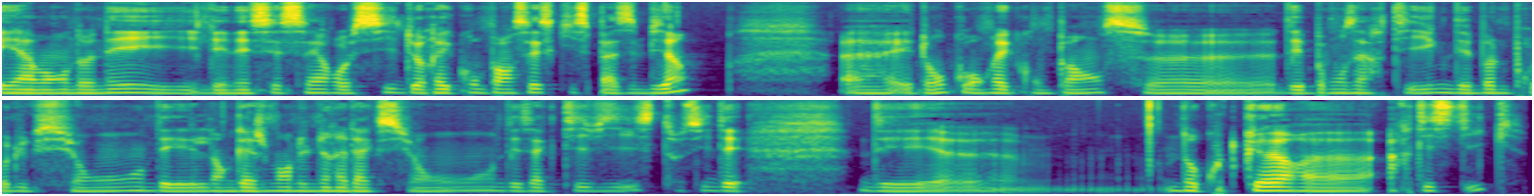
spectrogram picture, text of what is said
et à un moment donné, il est nécessaire aussi de récompenser ce qui se passe bien. Euh, et donc, on récompense euh, des bons articles, des bonnes productions, des l'engagement d'une rédaction, des activistes, aussi des, des euh, nos coups de cœur euh, artistiques.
